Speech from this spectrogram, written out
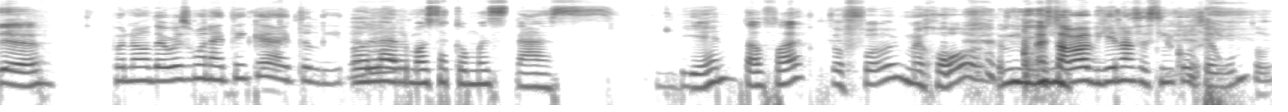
god. But no, there was one I think I deleted. Hola, it. hermosa, ¿cómo estás? Bien, the fuck? The fuck, mejor. Mm. Estaba bien hace cinco segundos.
